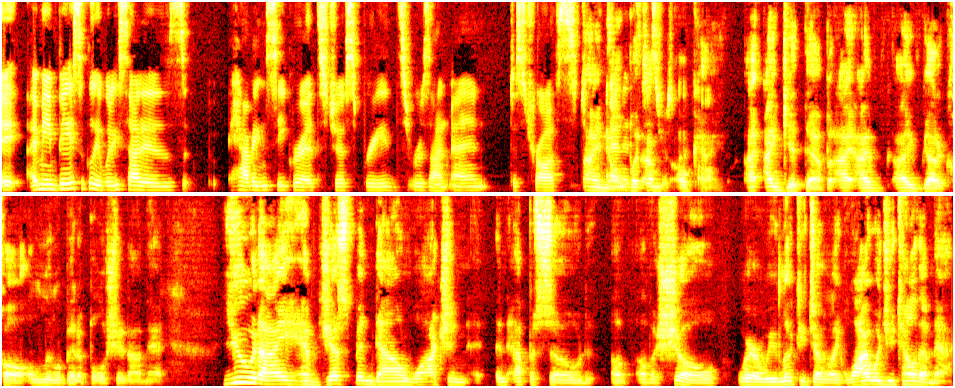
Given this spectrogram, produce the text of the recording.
it, I mean, basically, what he said is having secrets just breeds resentment, distrust. I know, but I'm okay. I, I get that, but I I've, I've got to call a little bit of bullshit on that. You and I have just been down watching an episode of, of a show where we looked at each other like, why would you tell them that?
